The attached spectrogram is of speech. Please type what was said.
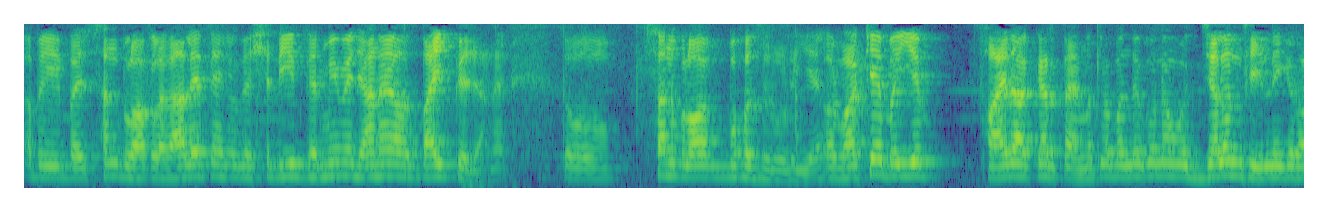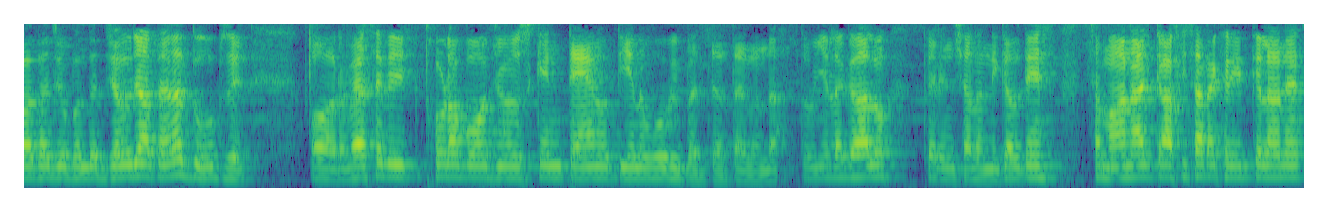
अभी भाई सन ब्लॉक लगा लेते हैं, क्योंकि शदीद गर्मी में जाना है और बाइक पे जाना है। तो सन ब्लॉक बहुत ज़रूरी है। और वाकई भाई ये फ़ायदा करता है। मतलब बंदे को ना वो जलन फील नहीं करवाता, जो बंदा जल जाता है ना धूप से। और वैसे भी थोड़ा बहुत जो स्किन टैन होती है ना, वो भी बच जाता है बंदा। तो ये लगा लो, फिर इंशाल्लाह निकलते हैं। सामान आज काफ़ी सारा ख़रीद के लाना है।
